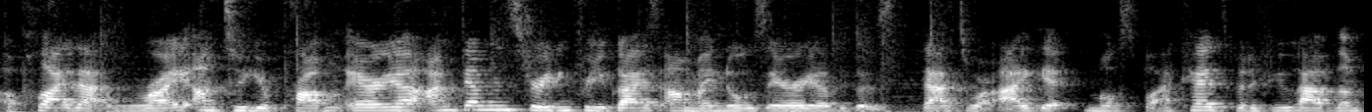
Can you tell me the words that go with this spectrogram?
apply that right onto your problem area. I'm demonstrating for you guys on my nose area because that's where I get most blackheads. But if you have them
